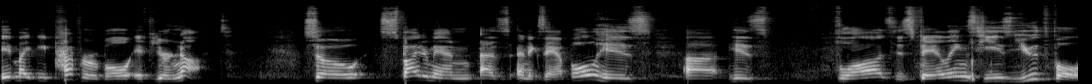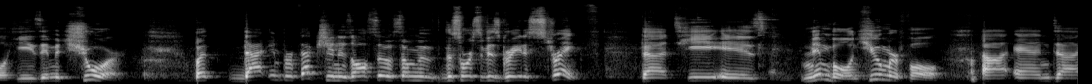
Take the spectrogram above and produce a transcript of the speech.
it might be preferable if you're not. So, Spider Man, as an example, his, uh, his flaws, his failings, he's youthful, he's immature. But that imperfection is also some of the source of his greatest strength. That he is nimble and humorful, uh, and uh,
